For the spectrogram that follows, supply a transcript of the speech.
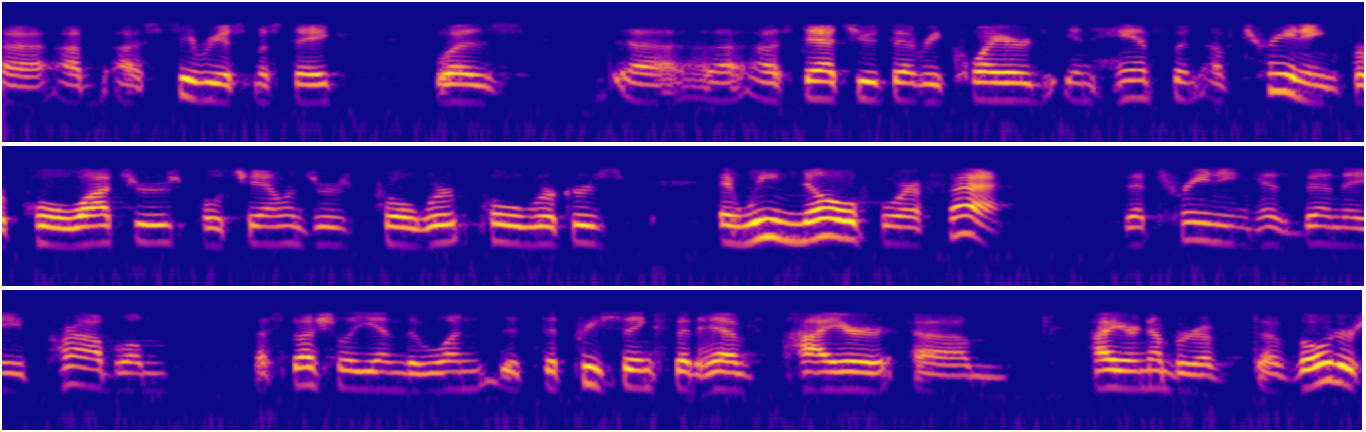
uh, a, a serious mistake was uh, a statute that required enhancement of training for poll watchers, poll challengers, poll, work, poll workers. And we know for a fact that training has been a problem, especially in the one the, the precincts that have higher um, higher number of, of voters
